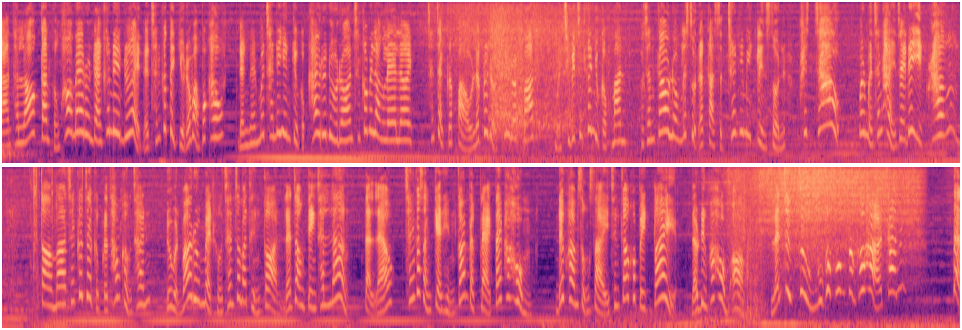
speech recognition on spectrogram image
การทะเลาะกันของพ่อแม่รุนแรงขึ้นเรื่อยๆ และฉันก็ติดอยู่ระหว่างพวกเขา ดังนั้นเมื่อฉันได้ยินเกี่ยวกับค่ายฤดูร้อน ฉันก็ไม่ลังเลเลย ฉันจัดกระเป๋าแล้วกระโดดขึ้นรถบัส เหมือนชีวิตฉันขึ้นอยู่กับมัน พอฉันก้าวลงและสูดอากาศสดชื่นที่มีกลิ่นสน พระเจ้า มันเหมือนฉันหายใจได้อีกครั้ง ต่อมาฉันก็เจอกับกระท่อมของฉัน ดูเหมือนว่ารูมเมทของฉันจะมาถึงก่อน และจองเตียงชั้นล่าง แต่แล้วฉันก็สังเกตเห็นก้อนแปลกๆใต้ผ้าห่ม ด้วยความสงสัยฉันก้าวเข้าไปใกล้ แล้วดึงผ้าห่มออก และจู่ๆงูก็พุ่งตรงเข้าหาฉัน แต่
